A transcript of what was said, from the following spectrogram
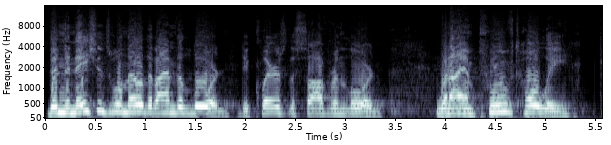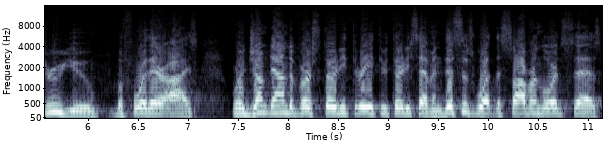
Then the nations will know that I am the Lord, declares the sovereign Lord, when I am proved holy through you before their eyes. We're going to jump down to verse 33 through 37. This is what the sovereign Lord says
